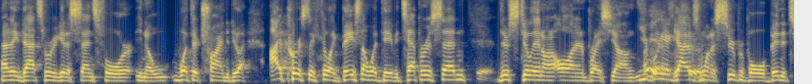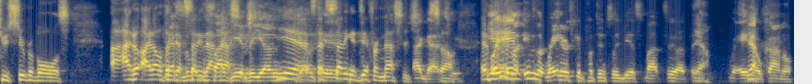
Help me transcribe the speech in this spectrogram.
I think that's where we get a sense for you know what they're trying to do. I, I personally feel like based on what David Tepper has said, Yeah. they're still in on all in Bryce Young. You Oh, yeah, bring a for guy who's won a Super Bowl, been to two Super Bowls. I I don't. I don't think that's sending the that psyche message. of the young- yeah, young that's, that's sending a different message. I got so, you. and- Yeah, even, and- the, even the Raiders could potentially be a spot too. I think. Yeah. With Aidan Yeah. O'Connell.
